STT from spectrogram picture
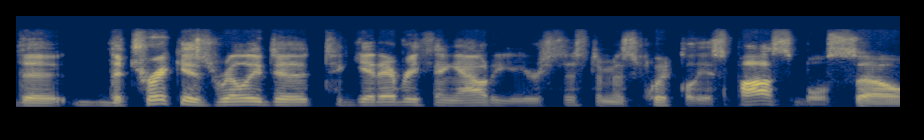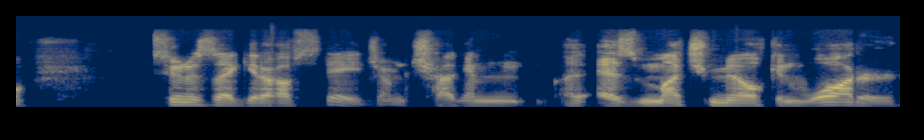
the the trick is really to to get everything out of your system as quickly as possible. So soon as i get off stage i'm chugging uh, as much milk and water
